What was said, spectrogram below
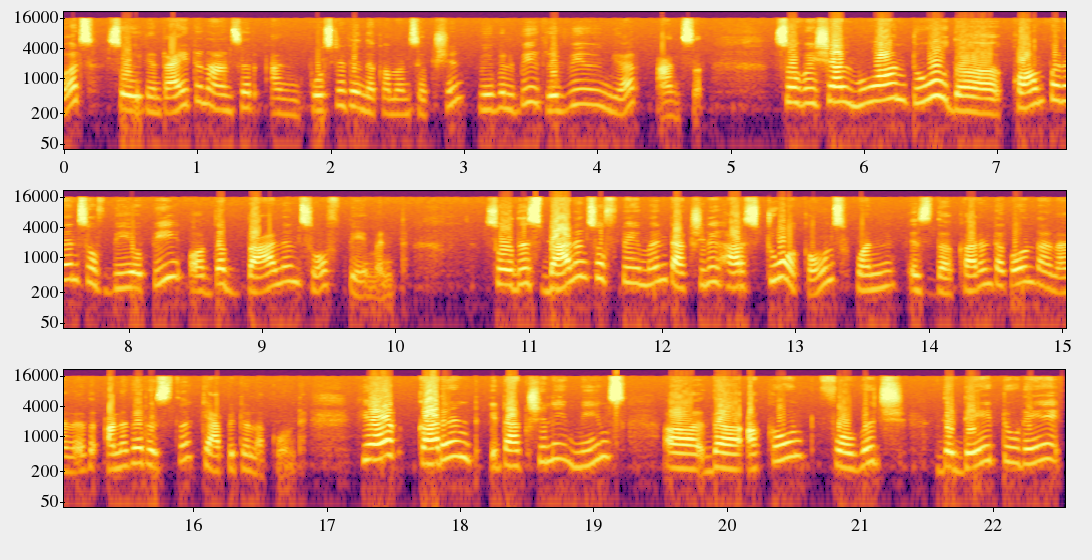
words. So you can write an answer and post it in the comment section. We will be reviewing your answer. So we shall move on to the components of BOP or the balance of payment. So this balance of payment actually has two accounts. One is the current account and another, another is the capital account. Here current it actually means uh, the account for which the day to day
